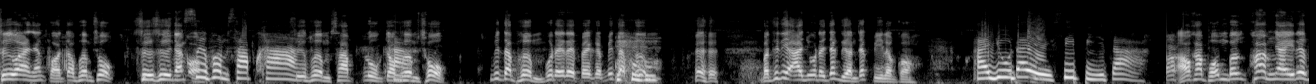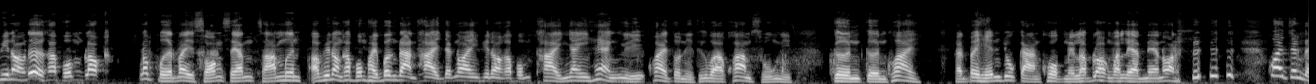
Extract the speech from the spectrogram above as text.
ซื้อว่าหยังก่อนเจ้าเพิ่มโชค ซื้อซื้อหยังก่อนซื้อเพิ่มทรัพย์ค่ะ ซื้อเพิ่มทรัพย์ลูกเจ้าค่ะ เพิ่มโชคมิตรเพิ่มผู้ใดได้ไปกับมิตรเพิ่ม บัดทีนี้อายุได้จักเดือนจักปีแล้วก็ อายุได้สี่ปีจ้า เอาครับผมเบิ้งความใหญ่เด้อพี่น้องเด้อครับผมเราเราเปิดไว้สองแสนสามหมื่นเอาพี่น้องครับผมให้เบิ้งด้านท้ายจักหน่อยพี่น้องครับผมท้ายใหญ่แห้งอีหลีควายตัวนี้ถือว่าความสูงนี่ เกินเกินควายกันไปเห็นอยู่กลางโคกในรับรองวันแลนแน่นอน ควายจังได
